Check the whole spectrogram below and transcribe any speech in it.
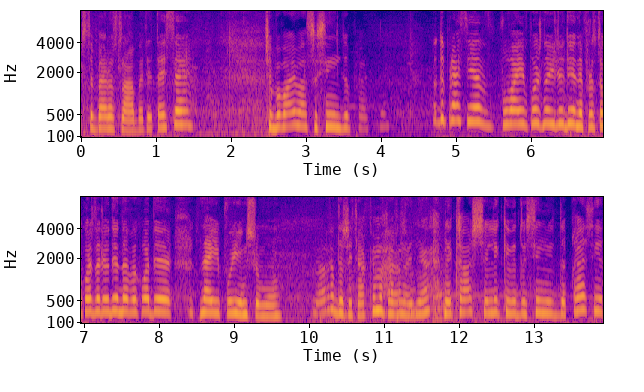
себе розслабити. Та й все. Чи буває у вас осіння депресія? Ну, депресія буває в кожної людини, просто кожна людина виходить з неї по-іншому. Дуже дякуємо, гарного дня. Найкращі ліки від осінньої депресії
